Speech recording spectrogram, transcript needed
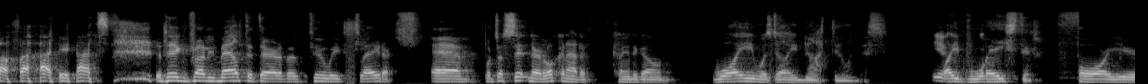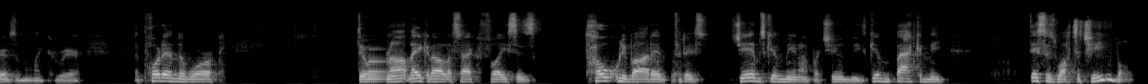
off hats. The thing probably melted there about two weeks later. Um, but just sitting there looking at it, kind of going, why was I not doing this? Yeah. I've wasted four years of my career. I put in the work, doing not making all the sacrifices, totally bought into this. James giving me an opportunity, he's giving back in me. This is what's achievable.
